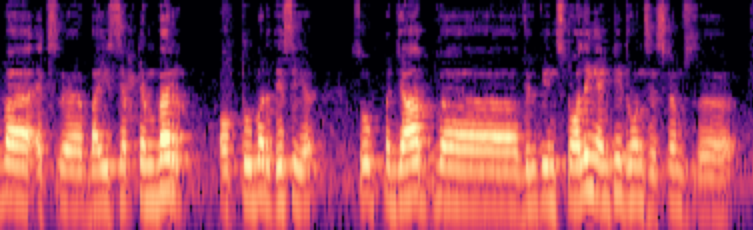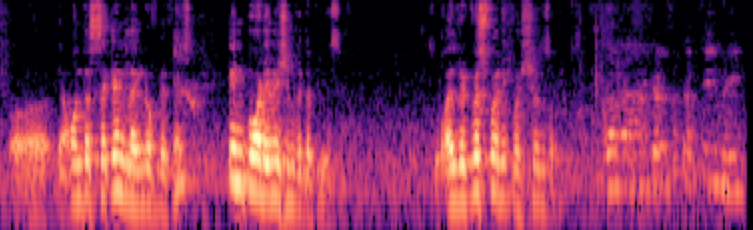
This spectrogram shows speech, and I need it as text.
by September uh, by year So Punjab uh, will be installing anti-drone systems uh, uh, on the second line of defense in coordination with the BSF. So I'll request for any questions.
